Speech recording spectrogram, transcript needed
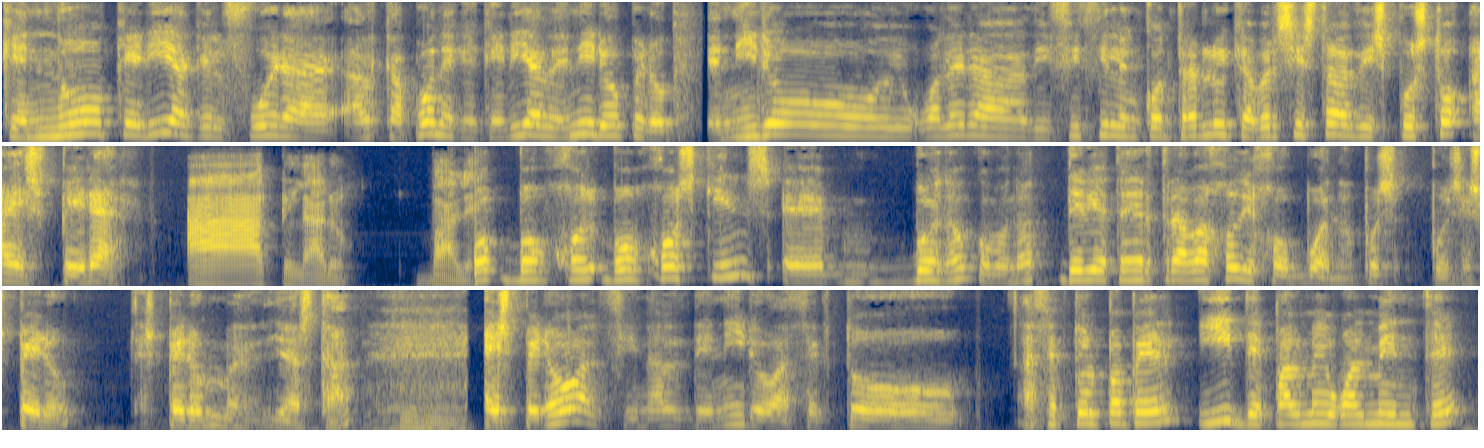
que no quería que él fuera Al Capone, que quería De Niro, pero que De Niro igual era difícil encontrarlo y que a ver si estaba dispuesto a esperar. Ah, claro. Vale. Bob, Bob, Bob Hoskins, eh, bueno, como no debía tener trabajo, dijo, bueno, pues, pues espero, espero, ya está. Uh -huh. Esperó, al final De Niro aceptó, aceptó el papel y De Palma igualmente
